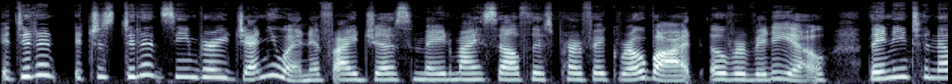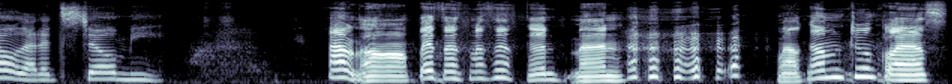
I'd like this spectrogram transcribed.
it didn't it just didn't seem very genuine if I just made myself this perfect robot over video. They need to know that it's still me. Hello, this is Mrs. Goodman. Welcome to class.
